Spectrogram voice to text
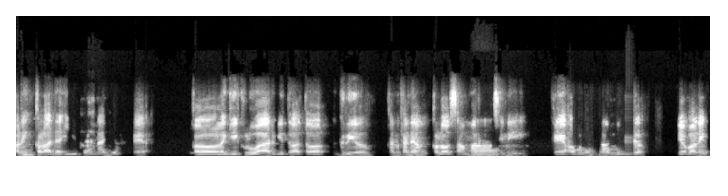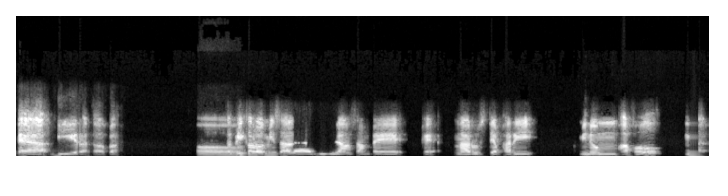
paling kalau ada event aja kayak kalau lagi keluar gitu atau grill kan kadang kalau summer Ah. di sini kayak orang selalu grill ya paling kayak bir atau apa Oh. tapi kalau misalnya dibilang sampai kayak ngaruh setiap hari minum alkohol enggak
